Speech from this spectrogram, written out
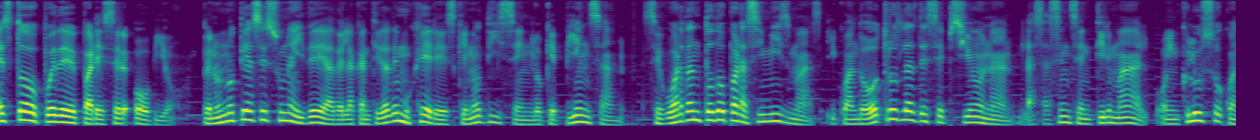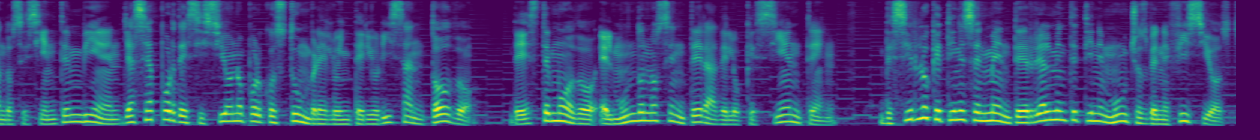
Esto puede parecer obvio, pero no te haces una idea de la cantidad de mujeres que no dicen lo que piensan, se guardan todo para sí mismas y cuando otros las decepcionan, las hacen sentir mal o incluso cuando se sienten bien, ya sea por decisión o por costumbre, lo interiorizan todo. De este modo, el mundo no se entera de lo que sienten, Decir lo que tienes en mente realmente tiene muchos beneficios.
